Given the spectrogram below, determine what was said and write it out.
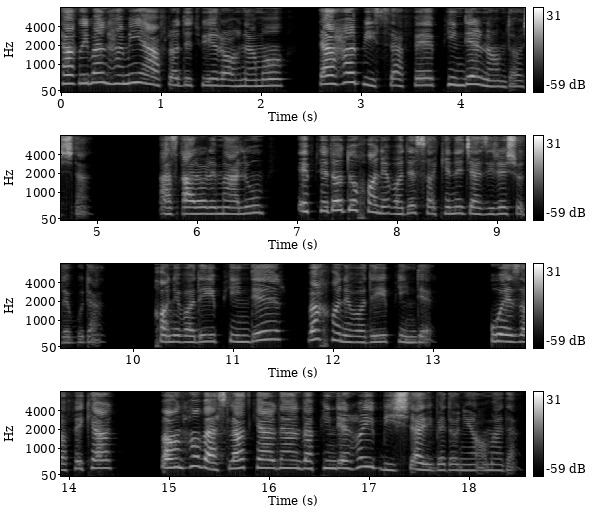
تقریبا همه افراد توی راهنما در هر 20 صفحه پیندر نام داشتند. از قرار معلوم ابتدا دو خانواده ساکن جزیره شده بودند. خانواده پیندر و خانواده پیندر. او اضافه کرد و آنها وصلت کردند و پیندرهای بیشتری به دنیا آمدند.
